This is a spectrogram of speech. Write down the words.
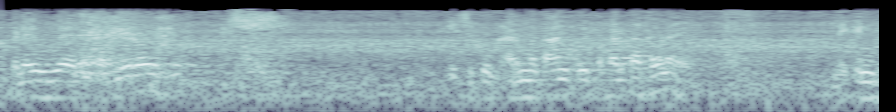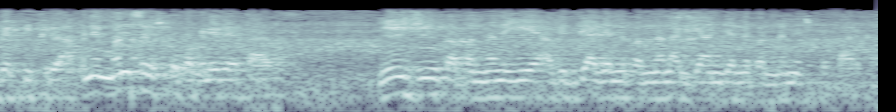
पकड़े हुए तो पकड़े रहो किसी को घर मकान कोई पकड़ता थोड़ा है। लेकिन व्यक्ति फिर अपने मन से उसको पकड़े रहता है। यही जीव का बंधन है ये अविद्याजन्य बंधन अज्ञान जन्य बंधन इस प्रकार का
